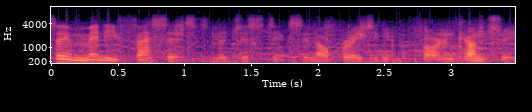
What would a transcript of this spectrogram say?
so many facets to logistics in operating in a foreign country.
